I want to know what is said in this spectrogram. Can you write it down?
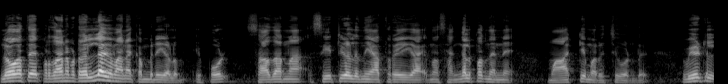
ലോകത്തെ പ്രധാനപ്പെട്ട എല്ലാ വിമാന കമ്പനികളും ഇപ്പോൾ സാധാരണ സീറ്റുകളിൽ നിന്ന് യാത്ര ചെയ്യുക എന്ന സങ്കല്പം തന്നെ മാറ്റിമറിച്ചുകൊണ്ട് വീട്ടിൽ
